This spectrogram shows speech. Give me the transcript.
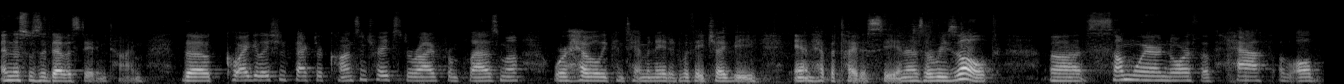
and this was a devastating time. The coagulation factor concentrates derived from plasma were heavily contaminated with HIV and hepatitis C. And as a result, uh, somewhere north of half of all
